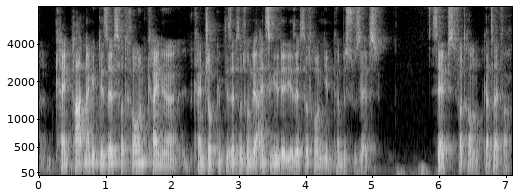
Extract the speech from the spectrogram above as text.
Ähm, kein Partner gibt dir Selbstvertrauen, keine, kein Job gibt dir Selbstvertrauen. Der Einzige, der dir Selbstvertrauen geben kann, bist du selbst. Selbstvertrauen, ganz einfach.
